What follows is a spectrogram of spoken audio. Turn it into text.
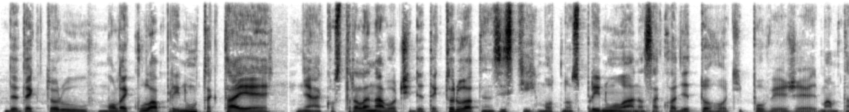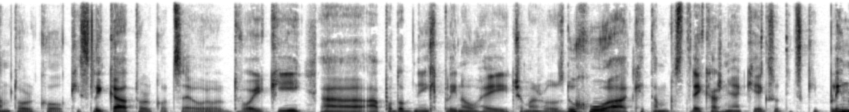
detektoru molekula plynu, tak tá je nejako strelená voči detektoru a ten zistí hmotnosť plynu a na základe toho ti povie, že mám tam toľko kyslíka, toľko CO2 a, a podobných plynov, hej, čo máš vo vzduchu a keď tam striekaš nejaký exotický plyn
